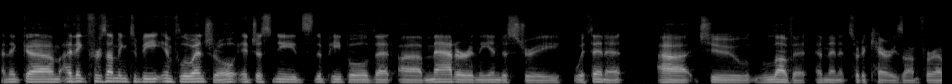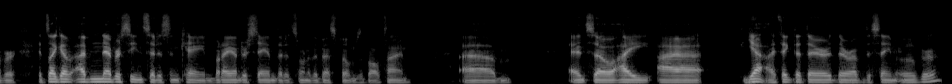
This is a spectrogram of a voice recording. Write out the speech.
I think um, I think for something to be influential, it just needs the people that uh, matter in the industry within it uh, to love it, and then it sort of carries on forever. It's like I've, I've never seen Citizen Kane, but I understand that it's one of the best films of all time, um, and so I, I, yeah, I think that they're they're of the same over.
